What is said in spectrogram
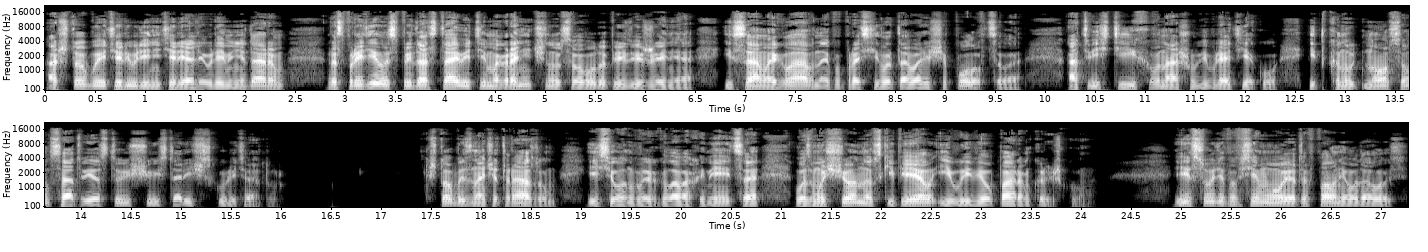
А чтобы эти люди не теряли времени даром, распорядилась предоставить им ограниченную свободу передвижения и, самое главное, попросила товарища Половцева отвести их в нашу библиотеку и ткнуть носом в соответствующую историческую литературу. Что бы значит разум, если он в их головах имеется, возмущенно вскипел и выбил паром крышку. И, судя по всему, это вполне удалось.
